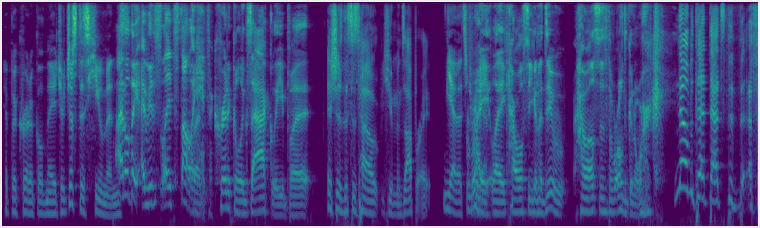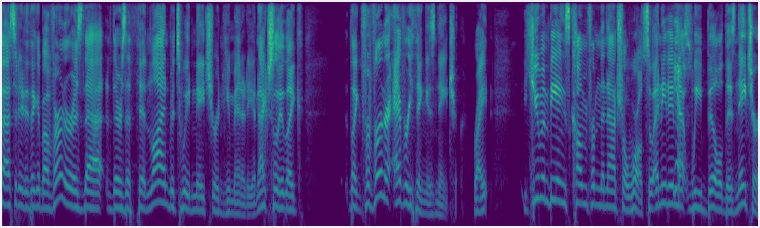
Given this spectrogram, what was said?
hypocritical nature, just as humans. I don't think I mean it's it's not like hypocritical exactly, but it's just this is how humans operate yeah, that's true. right, like how else are you going to do? How else is the world going to work? No, but that that's the th- fascinating thing about Werner is that there's a thin line between nature and humanity. And actually like like for Werner everything is nature, right? Human beings come from the natural world. So anything Yes. that we build is nature.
